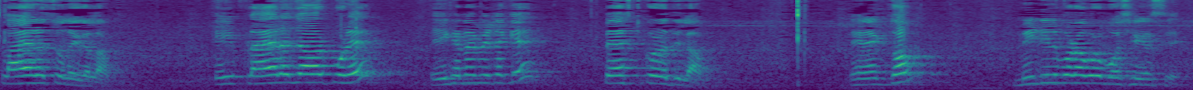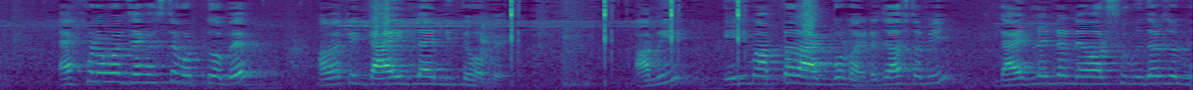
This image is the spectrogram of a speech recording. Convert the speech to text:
ফ্লায়ারে চলে গেলাম। এই ফ্লায়ারে যাওয়ার পরে এইখানে আমি এটাকে পেস্ট করে দিলাম। এখানে একদম মিডিল বরাবর বসে গেছে। এখন আমার যে কাজটা করতে হবে, আমাকে গাইডলাইন নিতে হবে। আমি এই মাপটা রাখব না, এটা জাস্ট আমি গাইডলাইনটা নেওয়ার সুবিধার জন্য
